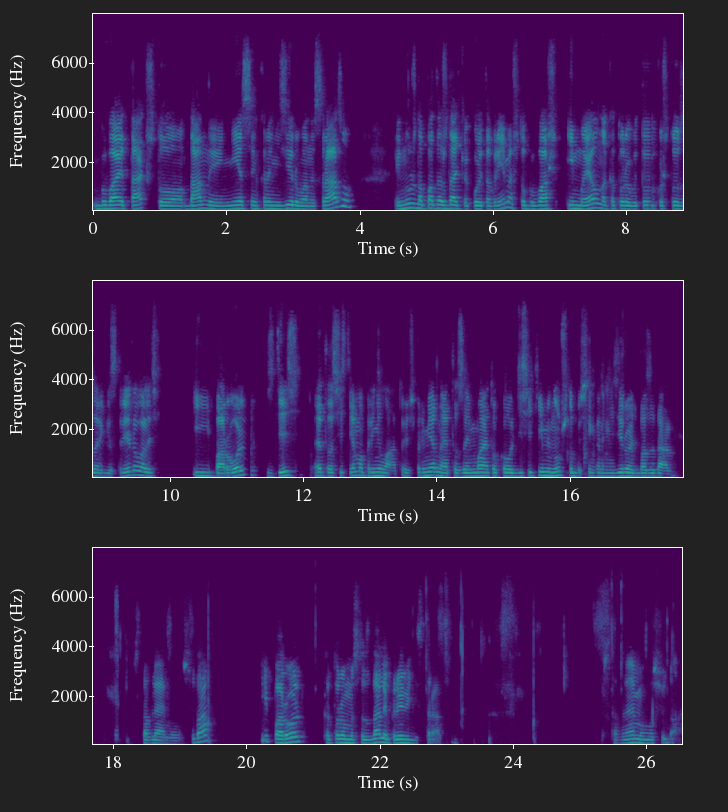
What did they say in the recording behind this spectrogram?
бывает так, что данные не синхронизированы сразу, и нужно подождать какое-то время, чтобы ваш email, на который вы только что зарегистрировались, и пароль здесь эта система приняла. То есть примерно это занимает около 10 минут, чтобы синхронизировать базы данных. Вставляем его сюда. И пароль, который мы создали при регистрации. Вставляем его сюда.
